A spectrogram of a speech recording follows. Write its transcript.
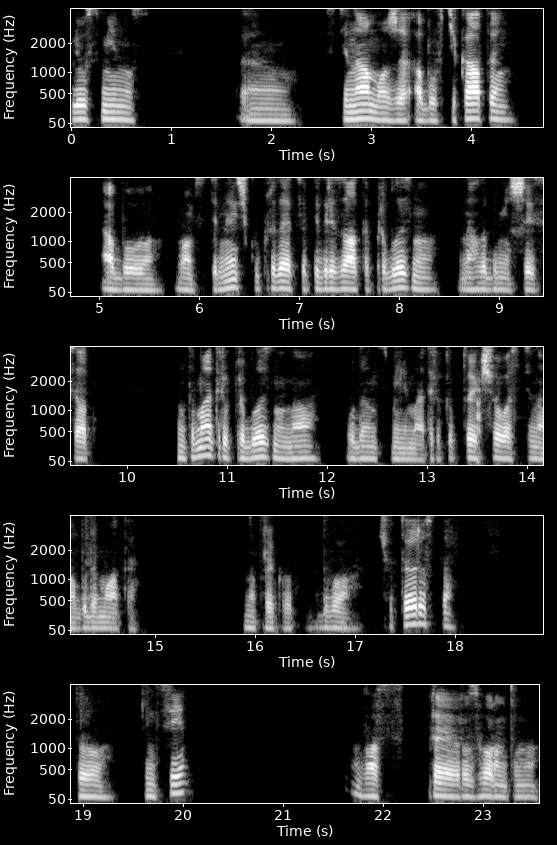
плюс-мінус, е, стіна може або втікати, або вам стільничку прийдеться підрізати приблизно на глибині 60 см, приблизно на 11 мм. Тобто, якщо у вас стіна буде мати, наприклад, 2400, то в кінці у вас при розгорнутому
